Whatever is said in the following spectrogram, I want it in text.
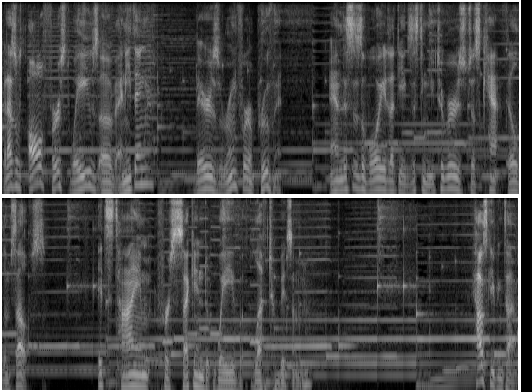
But as with all first waves of anything, there's room for improvement. And this is a void that the existing YouTubers just can't fill themselves. It's time for second wave leftubism. Housekeeping time.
